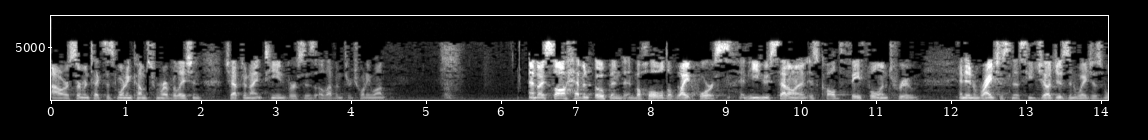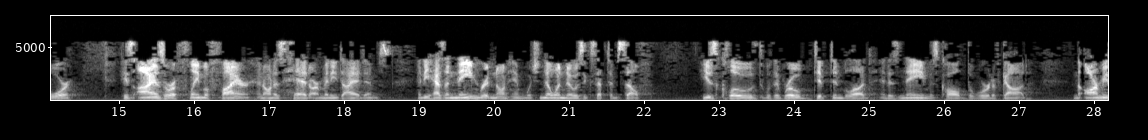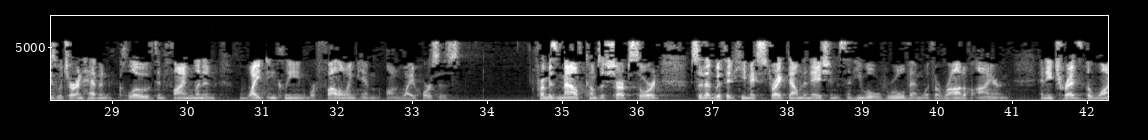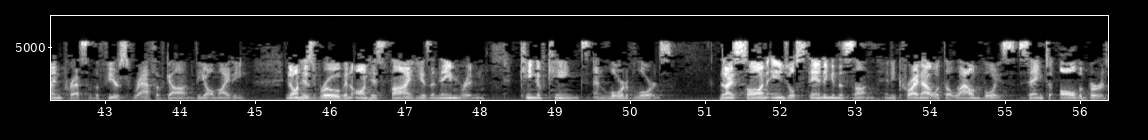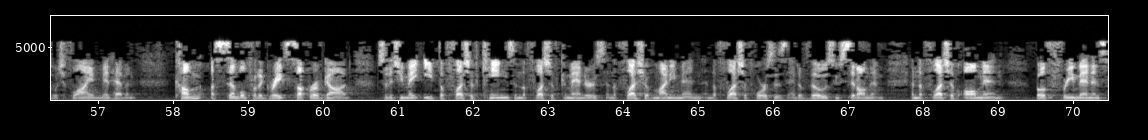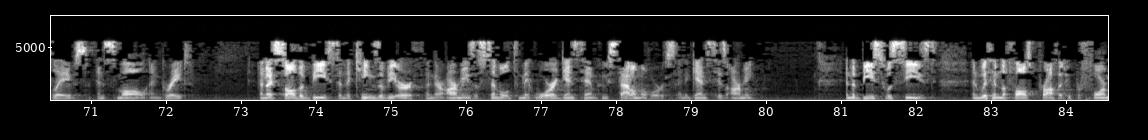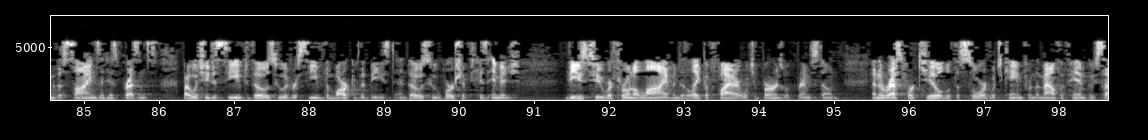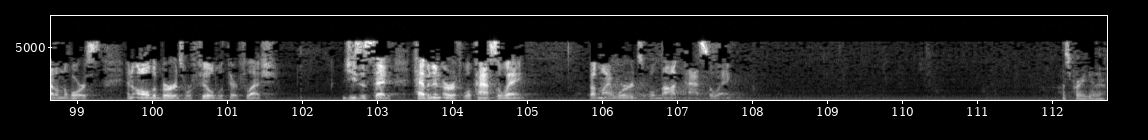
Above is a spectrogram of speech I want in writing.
Our sermon text this morning comes from Revelation chapter 19, verses 11 through 21. And I saw heaven opened, and behold, a white horse, and he who sat on it is called Faithful and True, and in righteousness he judges and wages war. His eyes are a flame of fire, and on his head are many diadems, and he has a name written on him which no one knows except himself. He is clothed with a robe dipped in blood, and his name is called the Word of God. And the armies which are in heaven, clothed in fine linen, white and clean, were following him on white horses. From his mouth comes a sharp sword, so that with it he may strike down the nations, and he will rule them with a rod of iron. And he treads the winepress of the fierce wrath of God, the Almighty. And on his robe and on his thigh he has a name written, King of Kings and Lord of Lords. Then I saw an angel standing in the sun, and he cried out with a loud voice, saying to all the birds which fly in mid heaven, Come, assemble for the great supper of God so that you may eat the flesh of kings and the flesh of commanders and the flesh of mighty men and the flesh of horses and of those who sit on them and the flesh of all men, both free men and slaves, and small and great. And I saw the beast and the kings of the earth and their armies assembled to make war against him who sat on the horse and against his army. And the beast was seized and with him the false prophet who performed the signs in his presence, by which he deceived those who had received the mark of the beast and those who worshipped his image. These two were thrown alive into the lake of fire which burns with brimstone, and the rest were killed with the sword which came from the mouth of him who sat on the horse, and all the birds were filled with their flesh. Jesus said, Heaven and earth will pass away, but my words will not pass away. Let's pray together.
